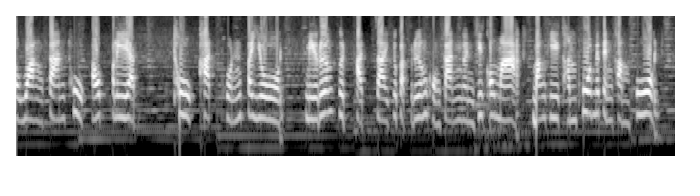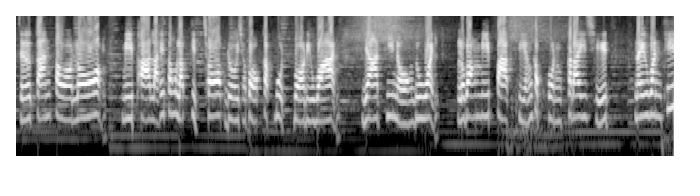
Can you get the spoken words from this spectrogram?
ระวังการถูกเอาเปรียบ ถูกขัดผลประโยชน์มีเรื่องอึดอัดใจเกี่ยวกับเรื่องของการเงินที่เข้ามา บางทีคำพูดไม่เป็นคำพูด เจอการต่อรอง มีภาระให้ต้องรับผิดชอบ โดยเฉพาะกับบุตรบริวารญาติพี่น้องด้วย ระวังมีปากเสียงกับคนใกล้ชิด ในวันที่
